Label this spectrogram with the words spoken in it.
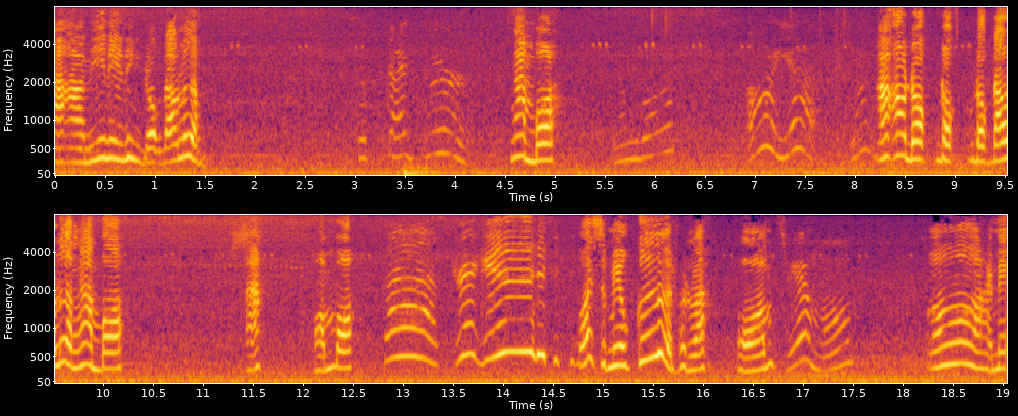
อ่าอ่านี่นี่นี่ดอกดาวเรื่อง The tiger. งามบ่ Number. Oh, yeah. เอาเอาดอกดอกดอกดาวเรื่องงามบ่ฮะหอมบ่ That's tricky. โอ้ยสเมลกูดเพิ่นว่าหอม Yeah, mom. เออให้แม่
